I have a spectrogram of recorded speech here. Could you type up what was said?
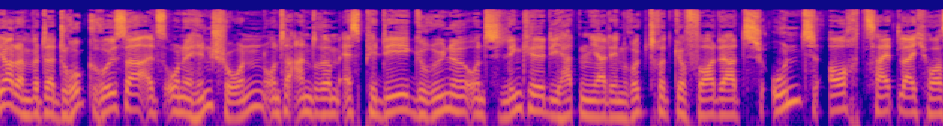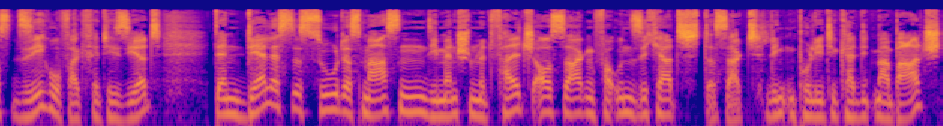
Ja, dann wird der Druck größer als ohnehin schon. Unter anderem SPD, Grüne und Linke, die hatten ja den Rücktritt gefordert und auch zeitgleich Horst Seehofer kritisiert. Denn der lässt es zu, dass Maaßen die Menschen mit Falschaussagen verunsichert. Das sagt linken Politiker Dietmar Bartsch.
